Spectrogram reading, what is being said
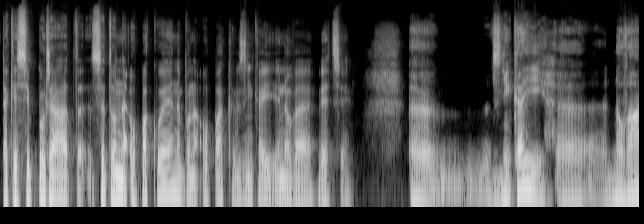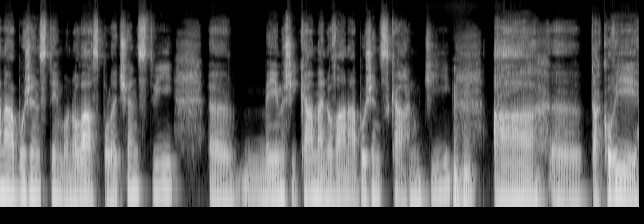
tak jestli pořád se to neopakuje, nebo naopak vznikají i nové věci? Eh, vznikají eh, nová náboženství nebo nová společenství, eh, my jim říkáme nová náboženská hnutí mm-hmm. a takový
